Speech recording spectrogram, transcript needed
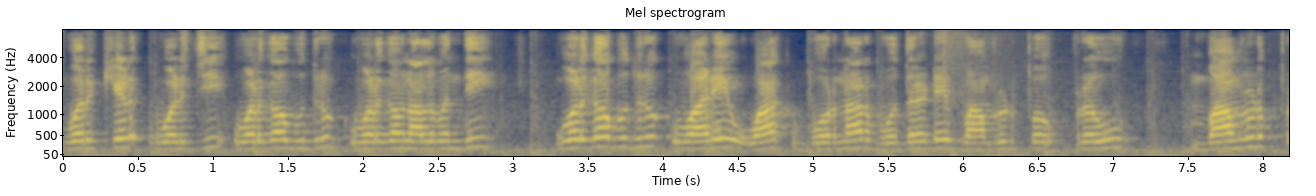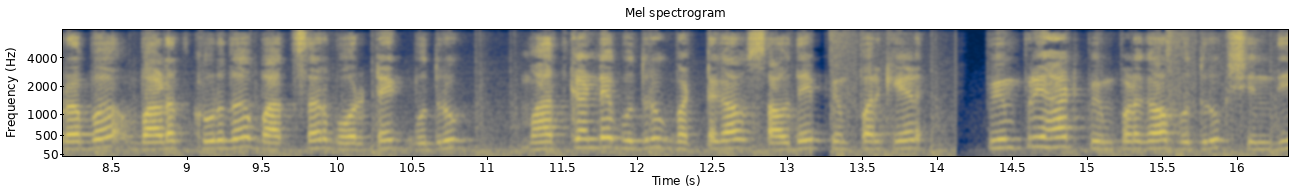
वरखेड वडजी वडगाव बुद्रुक वडगाव नालबंदी वडगाव बुद्रुक वाडे वाक बोरनार बोदरडे बांबरुड प- प्रऊ बामरुड प्रभ बाडत खुर्द भातसर बोरटेक बुद्रुक भातखंडे बुद्रुक भट्टगाव सावदे पिंपरखेड पिंपरीहाट पिंपळगाव बुद्रुक शिंदी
